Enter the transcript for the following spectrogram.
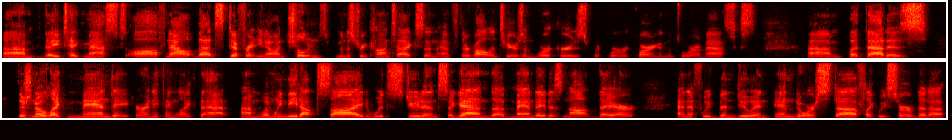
um, they take masks off. Now that's different, you know, in children's ministry contexts, and if they're volunteers and workers, we're requiring them to wear masks. Um, but that is there's no like mandate or anything like that. Um, when we meet outside with students, again, the mandate is not there. And if we've been doing indoor stuff, like we served at a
